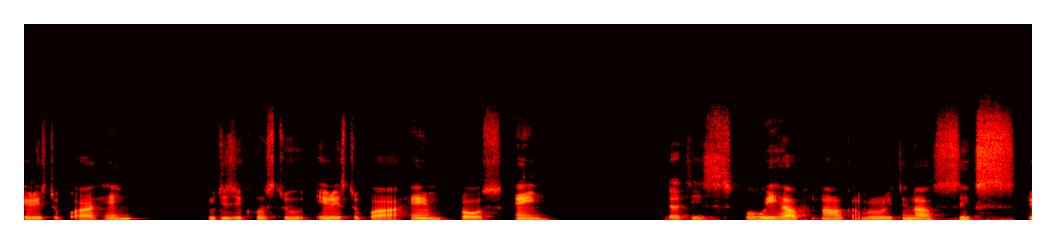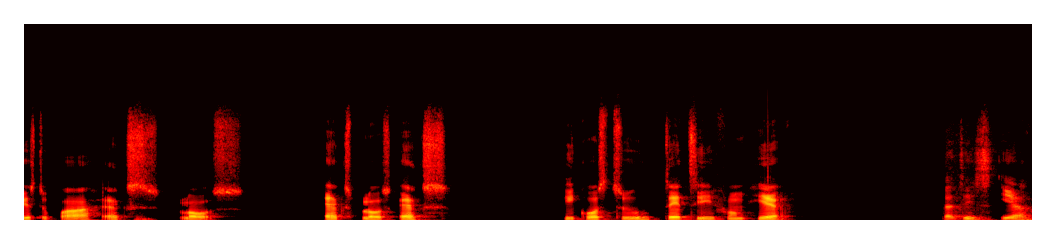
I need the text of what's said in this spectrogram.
a raised to power n, which is equals to a raised to power m plus n. That is, what we have now can be written as 6 raised to power x plus x plus x equals to 30 from here. That is, here,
